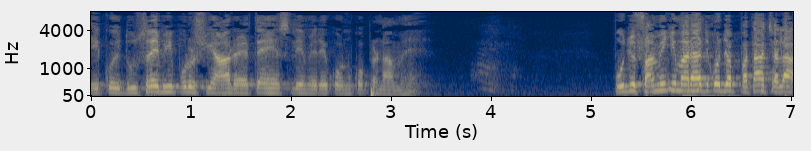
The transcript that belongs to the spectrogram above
एक कोई दूसरे भी पुरुष यहाँ रहते हैं, इसलिए मेरे को उनको प्रणाम है। पूज्य स्वामी जी महाराज को जब पता चला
